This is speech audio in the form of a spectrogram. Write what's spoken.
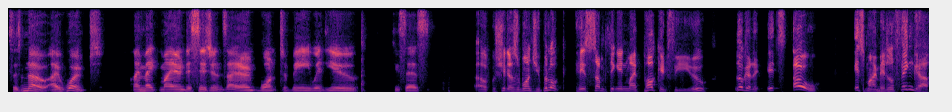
says, no, I won't. I make my own decisions. I don't want to be with you, she says. Oh, she doesn't want you. But look, here's something in my pocket for you. Look at it. It's, oh, it's my middle finger.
